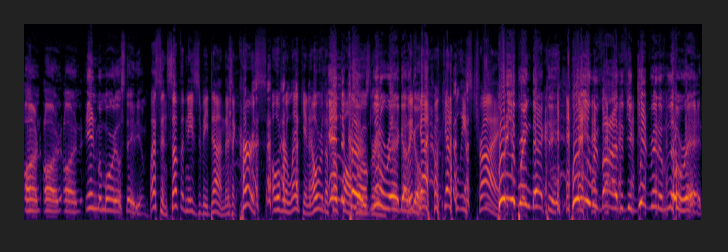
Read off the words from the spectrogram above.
on on on in Memorial Stadium? Listen, something needs to be done. There's a curse over Lincoln, over the In the football curse, program. Little Red gotta we've go. Got, we've got to at least try. Who do you bring back then? Who do you revive if you get rid of Little Red?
